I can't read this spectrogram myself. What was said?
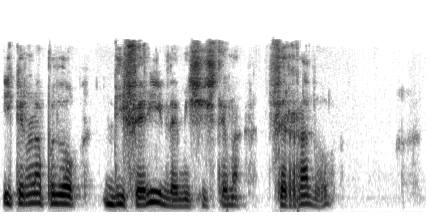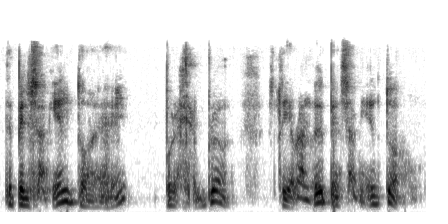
y que no la puedo diferir de mi sistema cerrado de pensamiento, ¿eh? Por ejemplo, estoy hablando de pensamiento.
